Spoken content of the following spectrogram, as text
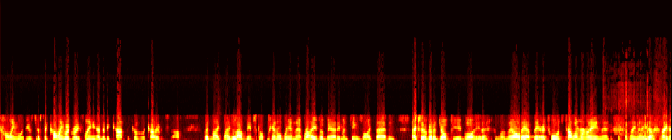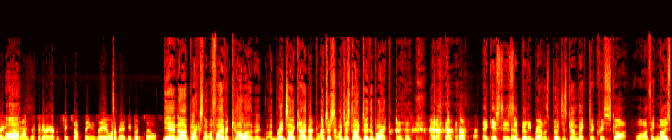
Collingwood. He was just at Collingwood recently. He had to be cut because of the COVID stuff. But mate, they loved him. Scott Pendlebury and that rave about him and things like that. And actually, I've got a job for you, Blighty. They're, they're old out there towards Tullamarine. They need a, they need oh. someone just to go out and fix up things there. What about your good self? Yeah, no, black's not my favourite colour. Red's okay, but I just I just don't do the black. Our guest is uh, Billy Brownless. Bill, just going back to Chris Scott. Well, I think most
